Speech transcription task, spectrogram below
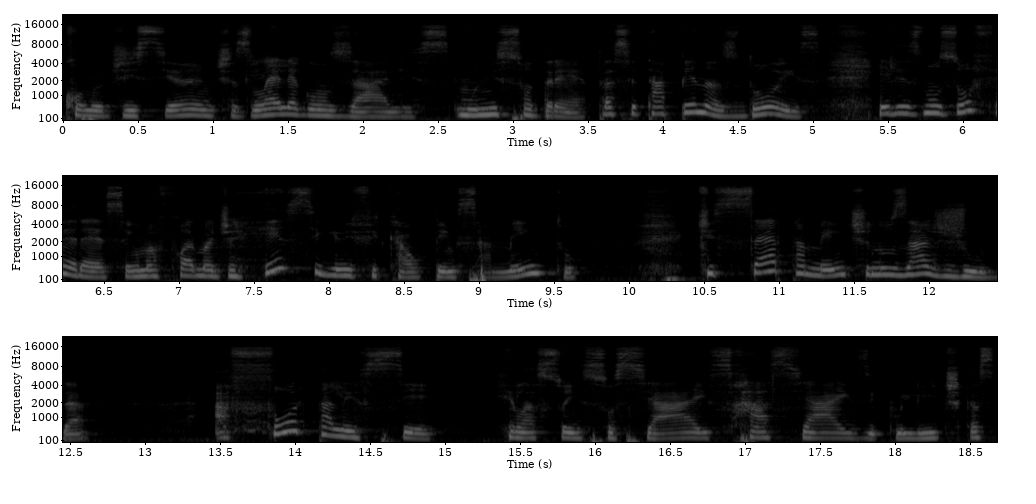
Como eu disse antes, Lélia Gonzalez, Muniz Sodré, para citar apenas dois, eles nos oferecem uma forma de ressignificar o pensamento que certamente nos ajuda a fortalecer relações sociais, raciais e políticas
